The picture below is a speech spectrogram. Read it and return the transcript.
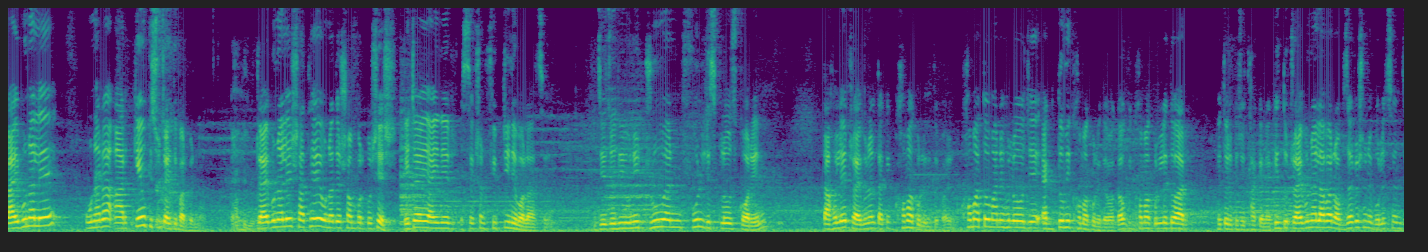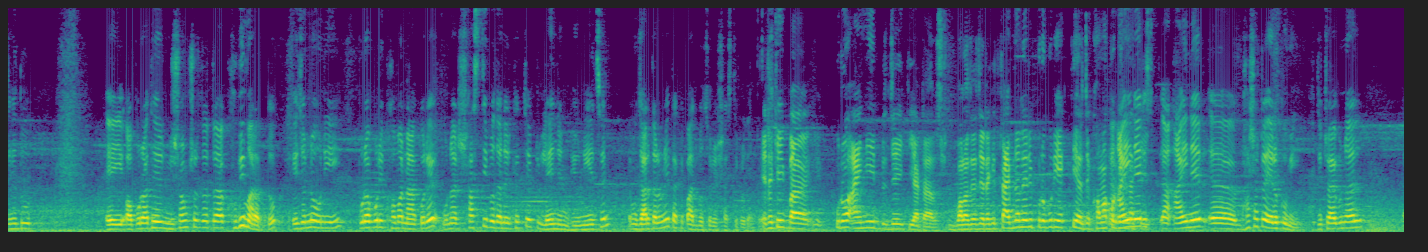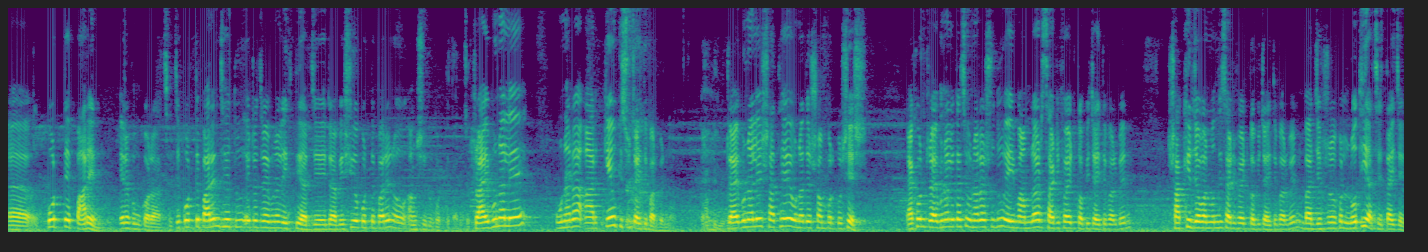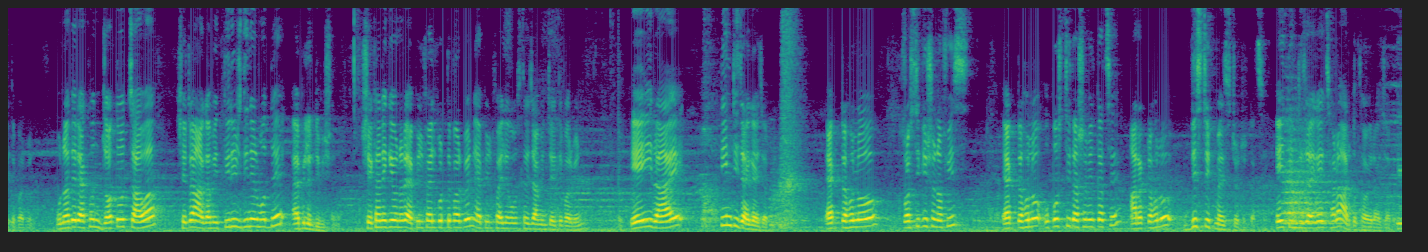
ট্রাইব্যুনালে ওনারা আর কেউ কিছু চাইতে পারবেন না। ট্রাইব্যুনালের সাথে ওনাদের সম্পর্ক শেষ। এটাই আইনের সেকশন ফিফটিনে বলা আছে। যে যদি উনি ট্রু অ্যান্ড ফুল ডিসক্লোজ করেন, তাহলে ট্রাইব্যুনাল তাকে ক্ষমা করে দিতে পারেন। ক্ষমা তো মানে হলো যে একদমই ক্ষমা করে দেওয়া। কাউকে ক্ষমা করলে তো আর ভেতরে কিছু থাকে না। কিন্তু ট্রাইব্যুনাল আবার অবজারভেশনে বলেছেন, যেহেতু এই অপরাধের নৃশংসতাটা খুবই মারাত্মক। এই জন্য উনি পুরোপুরি ক্ষমা না করে ওনার শাস্তি প্রদানের ক্ষেত্রে একটু লেন এন্ড ভিউ নিয়েছেন এবং যার কারণে তাকে পাঁচ বছরের শাস্তি প্রদান। এটা কি পুরো আইনি যে কিয়াটা বলা যায় যে এটা কি ট্রাইব্যুনালেরই পুরোপুরি এখতিয়ার যে ক্ষমা করবে আইনের আইনের ভাষাটা এরকমই যে ট্রাইব্যুনাল করতে পারেন এরকম করা আছে। যে করতে পারেন যেহেতু এটা ট্রাইব্যুনাল ইখতিয়ার যে এটা বেশিও করতে পারেন ও আংশিকও করতে পারেন। ট্রাইব্যুনালে ওনারা আর কেউ কিছু চাইতে পারবেন না। ট্রাইব্যুনালের সাথে ওনাদের সম্পর্ক শেষ। এখন ট্রাইব্যুনালের কাছে ওনারা শুধু এই মামলার সার্টিফাইড কপি চাইতে পারবেন, সাক্ষীর জবানবন্দি সার্টিফাইড কপি চাইতে পারবেন, বা যে সকল নথি আছে তাই চাইতে পারবেন। ওনাদের এখন যত চাওয়া, সেটা আগামী তিরিশ দিনের মধ্যে অ্যাপিলের ডিভিশনে সেখানে গিয়ে ওনারা অ্যাপিল ফাইল করতে পারবেন অ্যাপিল ফাইলিং অবস্থায় জামিন চাইতে পারবেন। এই রায় তিনটি জায়গায় যাবে। একটা হলো প্রসিকিউশন অফিস একটা হলো উপস্থিত আসামির কাছে আর একটা হলো ডিস্ট্রিক্ট ম্যাজিস্ট্রেটের কাছে। এই তিনটি জায়গায় ছাড়া আর কোথাও এরা যাবে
